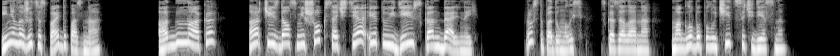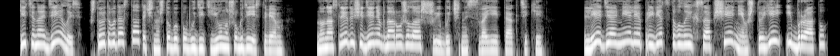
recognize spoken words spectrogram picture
и не ложиться спать допоздна. Однако Арчи издал смешок, сочтя эту идею скандальной. «Просто подумалась», — сказала она, — «могло бы получиться чудесно». Кити надеялась, что этого достаточно, чтобы побудить юношу к действиям, но на следующий день обнаружила ошибочность своей тактики. Леди Амелия приветствовала их сообщением, что ей и брату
